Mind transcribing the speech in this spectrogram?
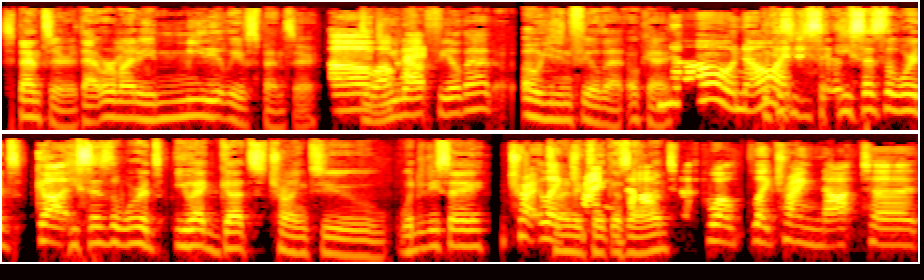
Spencer? That reminded me immediately of Spencer. Oh, did you okay. not feel that? Oh, you didn't feel that. Okay. No, no, he, he says the words Guts. He says the words. You had guts trying to. What did he say? try like trying trying, to take us on? to well like trying not to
